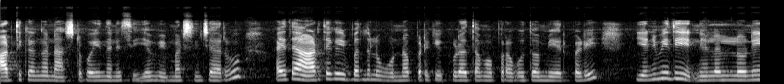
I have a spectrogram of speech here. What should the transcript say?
ఆర్థికంగా నష్టపోయిందని సీఎం విమర్శించారు. అయితే ఆర్థిక ఇబ్బందులు ఉన్నప్పటికీ కూడా తమ ప్రభుత్వం ఏర్పడి ఎనిమిది నెలల్లోనే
